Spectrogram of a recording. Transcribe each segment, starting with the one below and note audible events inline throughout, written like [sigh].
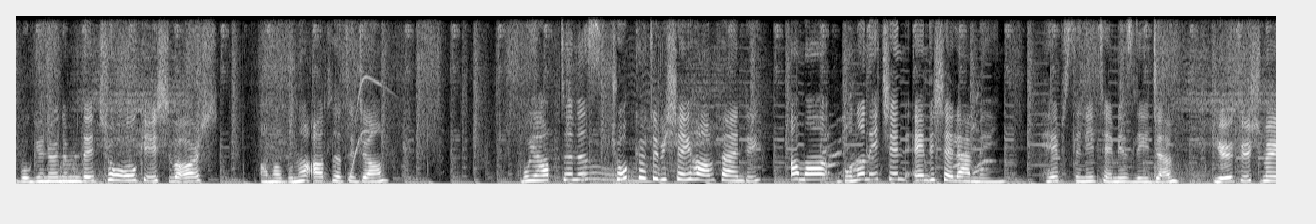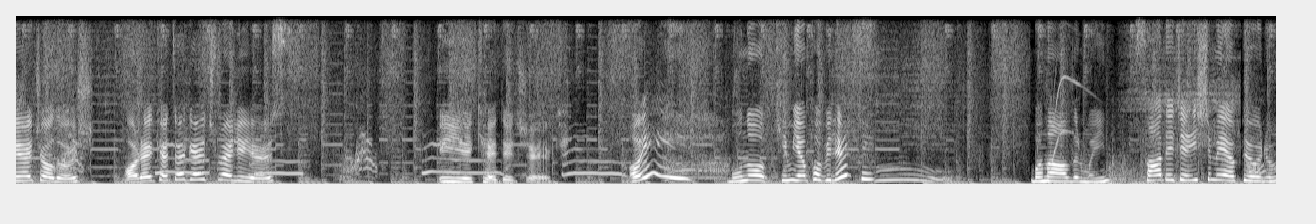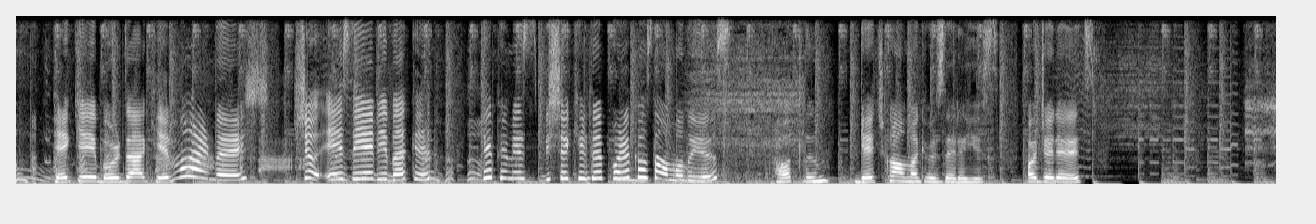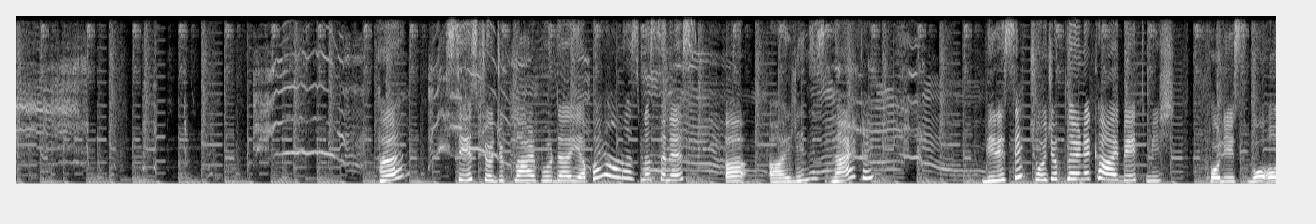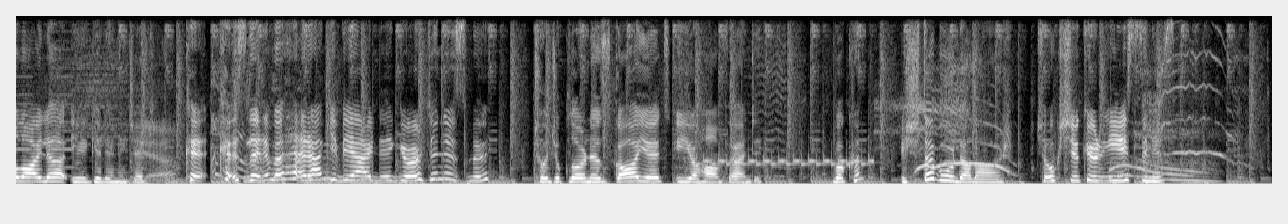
Bugün önümde çok iş var. Ama bunu atlatacağım. Bu yaptığınız çok kötü bir şey hanımefendi. Ama bunun için endişelenmeyin. Hepsini temizleyeceğim. Yetişmeye çalış. Harekete geçmeliyiz. İyi kedicik. Ay, bunu kim yapabilir ki? Bana aldırmayın. Sadece işimi yapıyorum. Peki burada kim varmış? Şu Ezgi'ye bir bakın. Hepimiz bir şekilde para kazanmalıyız. Tatlım, geç kalmak üzereyiz. Acele et. Ha? Siz çocuklar burada yapayalnız mısınız? Aa, aileniz nerede? Birisi çocuklarını kaybetmiş. Polis bu olayla ilgilenecek. K- kızlarımı herhangi bir yerde gördünüz mü? Çocuklarınız gayet iyi hanımefendi. Bakın işte buradalar. Çok şükür iyisiniz.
